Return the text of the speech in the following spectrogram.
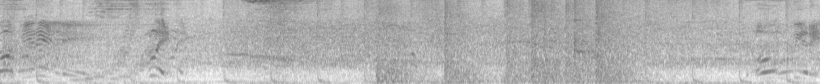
Марко Мирелли. Сплит. Убери.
